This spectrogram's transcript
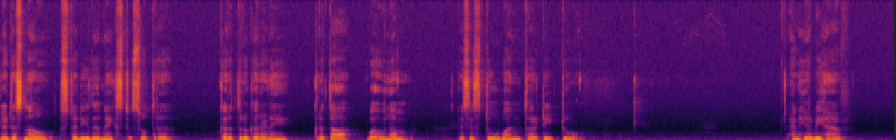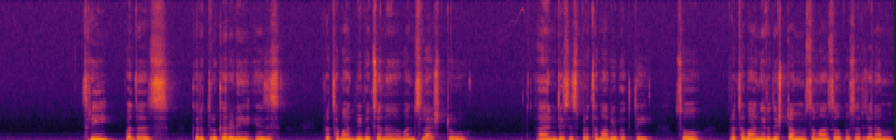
Let us now study the next sutra, Kartrukarane Krita Bahulam. This is 2132. And here we have three padas. Kartrukarane is Prathama Dvivachana 1 slash 2 and this is Prathama Vibhakti. So Prathama Nirdishtam Samasa Upasarjanam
